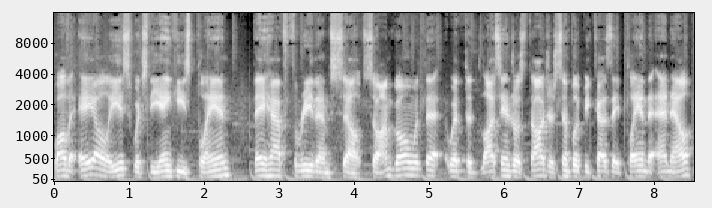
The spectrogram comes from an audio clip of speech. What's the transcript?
while the AL East, which the Yankees play in, they have three themselves. So I'm going with the with the Los Angeles Dodgers simply because they play in the NL,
